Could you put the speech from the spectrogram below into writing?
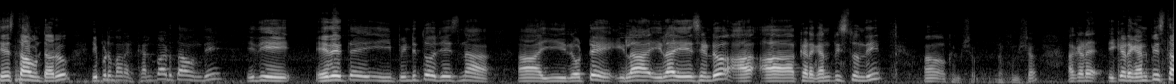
చేస్తూ ఉంటారు. ఇప్పుడు మనకు కనపడుతూ ఉంది ఇది ఏదైతే ఈ పిండితో చేసిన ఈ రొట్టె ఇలా ఇలా వేసిండో అక్కడ కనిపిస్తుంది. ఒక నిమిషం ఒక నిమిషం. అక్కడ ఇక్కడ కనిపిస్తూ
